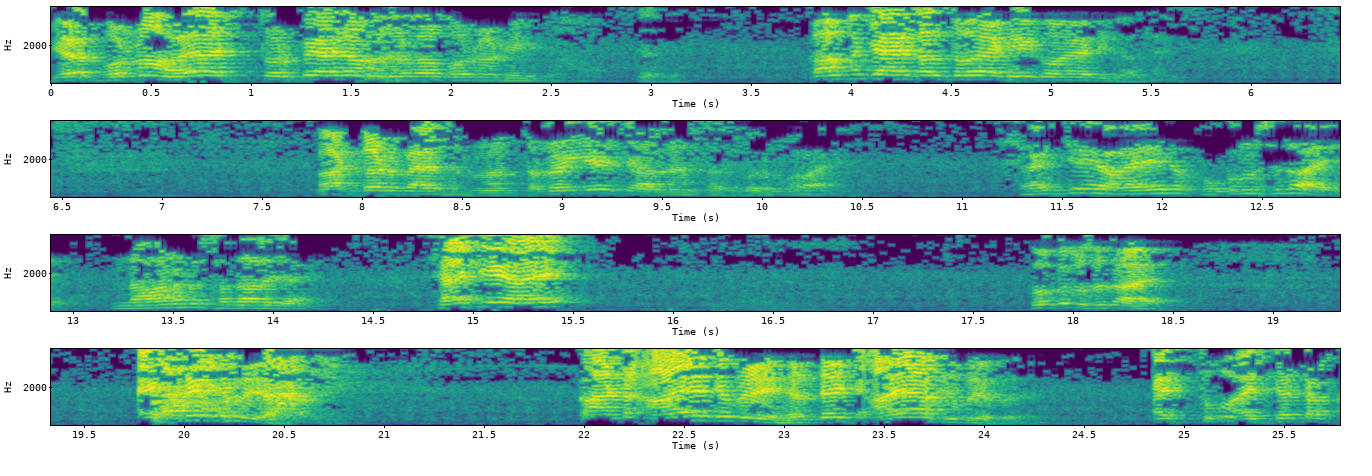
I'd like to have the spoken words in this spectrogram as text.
ਜਿਹੜਾ ਫੁਰਨਾ ਹੋਇਆ ਤੁਰ ਪਿਆ ਦਾ ਮਤਲਬ ਆ ਫੁਰਨਾ ਠੀਕ ਹੈ ਕੰਮ ਚਾਹੇ ਗਲਤ ਹੋਇਆ ਠੀਕ ਹੋਇਆ ਨਹੀਂ ਗੱਲ ਘੱਟ ਬੈਸ ਨਿਰੰਤਰ ਰਹੀਏ ਚੱਲਣਾ ਸਤਿਗੁਰੂ ਭਾਏ ਸਹਿਜੇ ਆਏ ਹੁਕਮ ਸਿਧਾਏ ਨਾਨਕ ਸਦਾ ਰਜਾਏ। ਸਹਜੇ ਆਏ ਹੁਕਮ ਸੁਧਾਏ। ਇੱਥੇ ਕਿਵੇਂ? ਘੱਟ ਆਏ ਕਿਵੇਂ? ਹਿਰਦੇ ਚ ਆਇਆ ਕਿਵੇਂ? ਇੱਥੋਂ ਇੱਥੇ ਤੱਕ।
